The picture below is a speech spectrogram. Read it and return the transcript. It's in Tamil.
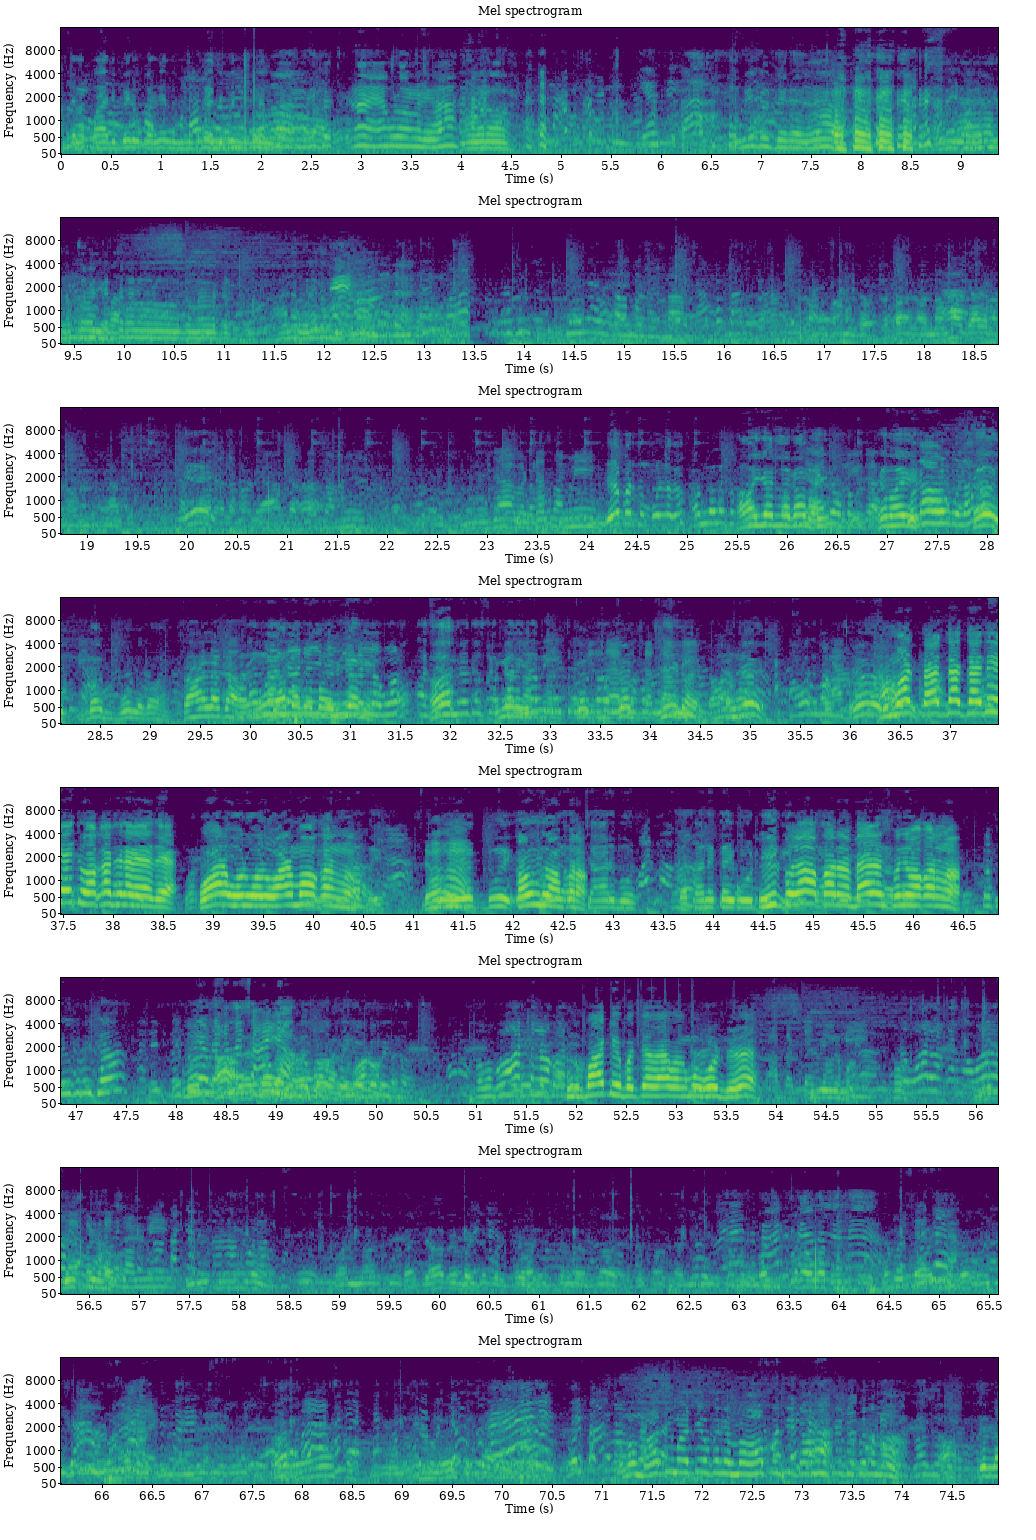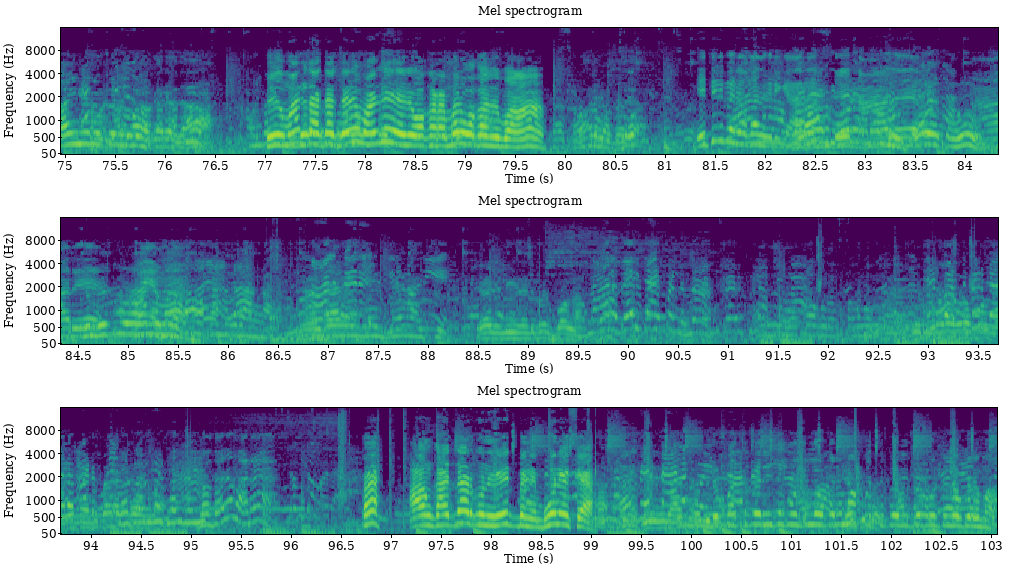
இதில் பாதி பேர் உட்காருங்க இந்த இந்த அஞ்சு பேர் இந்த பக்கம் ஏன் கூட வாங்க நான் வரேன் வரேன் நீச்சல் தெரியாது ஆனால் ஒன்று हाँ यार लगा भाई ए भाई बोला बोल लगा है कहाँ लगा है ज़्यादा तो इंडिया में हाँ चल ठीक है समझे तुम्हारे ताक ताक तानी ये जो आकर से करे थे वार वार वार वार मौ करना कौन ग्राम पर चार बोर्ड पता कई बोर्ड ये कोला करना बैलेंस बनी करना कपिल को बैठा ಪಾರ್ಟಿ ಬಚ್ಚ ಓಡ್ದು ಅಮ್ಮ ಮಾತಿ ಮಾತಿ ಹೋಗ್ರಮ್ಮ ಆಪೋಸಿಟ್ ಆಪೋಸಿಟ್ ಹೋಗ್ರಮ್ಮ ಲೈನ್ ಹೋಗ್ರಮ್ಮ இது மாதிரி தட தடி வந்து உட்கார மாதிரி உட்காந்து போறான் எத்தனை பேர் உட்காந்துக்கிறீங்க நீங்க ரெண்டு பேரும் போங்க ಅವ್ನ ಗಜಾರ್ಕೊಂಡು ಏಟ್ ಬನ್ನಿ ಬೋನೇಶ ಪತ್ತು ಪೇರು ಇದೆ ಕೊಟ್ಟಲು ಹೋಗ್ರಮ್ಮ ಪತ್ತು ಪೇರು ಇದೆ ಕೊಟ್ಟಲು ಹೋಗ್ರಮ್ಮ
